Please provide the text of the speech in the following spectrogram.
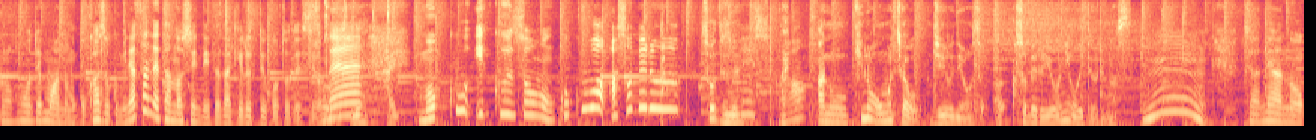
この方でもあのご家族皆さんで楽しんでいただけるということですよね。ねはい、木育ゾーンここは遊べるそうですね。はい、あの木のおもちゃを自由に遊べるように置いております。うん。じゃあねあの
